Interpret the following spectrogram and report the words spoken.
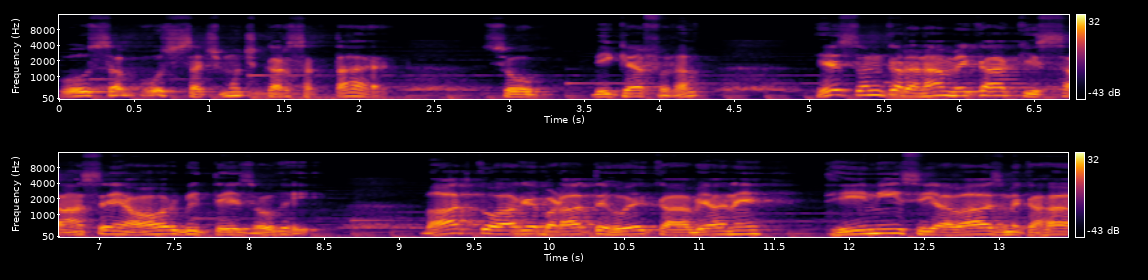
वो सब वो सचमुच कर सकता है। सो बी केयरफुल यह सुनकर अनामिका की साँसें और भी तेज हो गई। बात को आगे बढ़ाते हुए काव्या ने धीमी सी आवाज़ में कहा,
